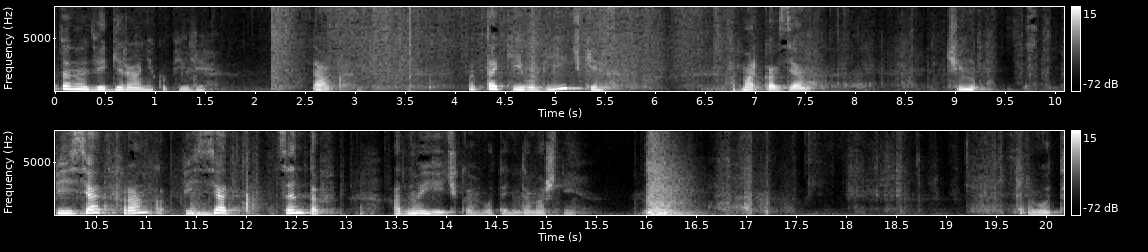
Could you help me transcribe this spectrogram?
Вот она, две герани купили. Так, вот такие вот яички Марка взял. 50 франков, 50 центов одно яичко. Вот они домашние. Вот.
